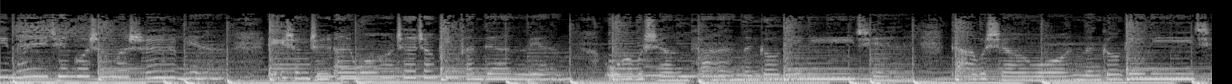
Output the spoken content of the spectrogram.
你没见过什么世面，一生只爱我这张平凡的脸。我不想他能够给你一切，他不想我能够给你一切。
